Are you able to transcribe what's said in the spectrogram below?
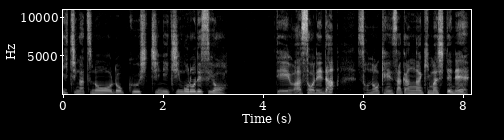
1月の67日頃ですよ。ではそれだその検査官が来ましてね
